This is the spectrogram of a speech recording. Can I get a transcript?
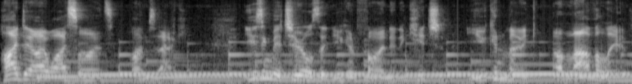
Hi DIY Science, I'm Zach. Using materials that you can find in a kitchen, you can make a lava lamp.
